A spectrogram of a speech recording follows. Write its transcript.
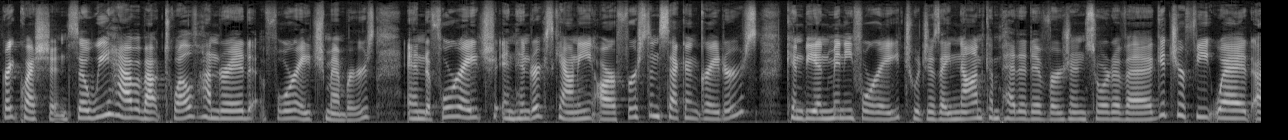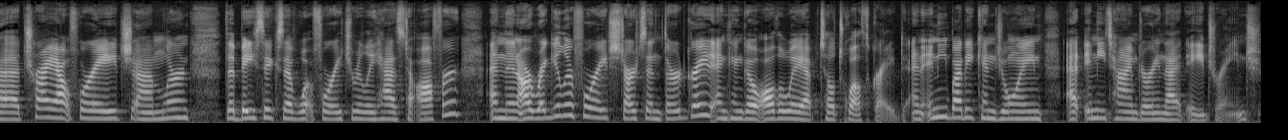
Great question. So we have about 1,200 4-H members, and 4-H in Hendricks County, our first and second graders can be in mini 4-H, which is a non-competitive version, sort of a get your feet wet, uh, try out 4-H, um, learn the basics of what 4-H really has to offer, and then our regular 4-H starts in third grade and can go all the way up till 12th grade, and anybody can join at any time during that age range.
